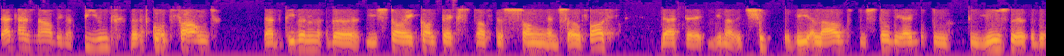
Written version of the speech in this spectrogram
That has now been appealed. That court found that given the historic context of the song and so forth, that uh, you know it should be allowed to still be able to to use the the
